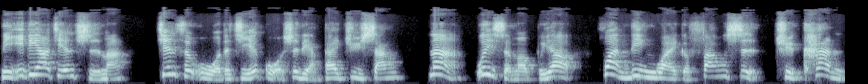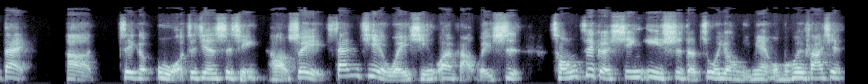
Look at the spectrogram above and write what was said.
你一定要坚持吗？坚持我的结果是两败俱伤。那为什么不要换另外一个方式去看待啊这个我这件事情？好，所以三界唯心，万法唯识。从这个新意识的作用里面，我们会发现，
